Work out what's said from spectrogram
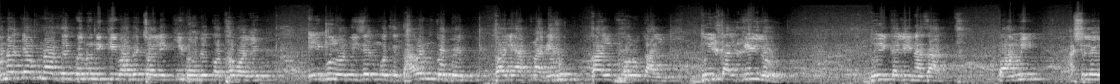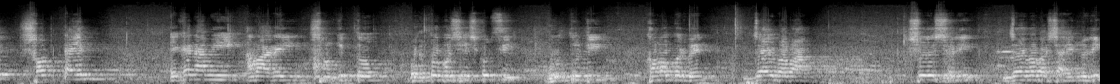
ওনাকে আপনার দেখবেন উনি কীভাবে চলে, কীভাবে কথা বলে। এইগুলো নিজের মধ্যে ধারণ করবেন তাহলে আপনার এহুক কাল ফরকাল দুই কাল কিলো দুই কালি নাজাত। তো আমি আসলে শর্ট টাইম এখানে আমি আমার এই সংক্ষিপ্ত বক্তব্য শেষ করছি। ভুল ক্ষমা করবেন। জয় বাবা সুরেশ্বরী, জয় বাবা শাহিনুরি,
